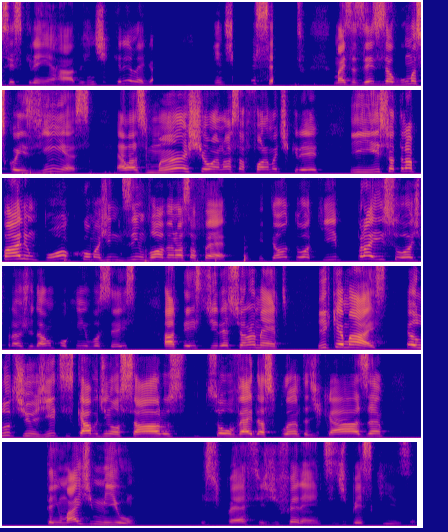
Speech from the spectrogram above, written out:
vocês creem errado. A gente crê legal. A gente crê certo. Mas às vezes algumas coisinhas, elas mancham a nossa forma de crer. E isso atrapalha um pouco como a gente desenvolve a nossa fé. Então eu estou aqui para isso hoje, para ajudar um pouquinho vocês a ter esse direcionamento. E que mais? Eu luto jiu-jitsu, escavo dinossauros, sou o velho das plantas de casa. Tenho mais de mil espécies diferentes de pesquisa.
